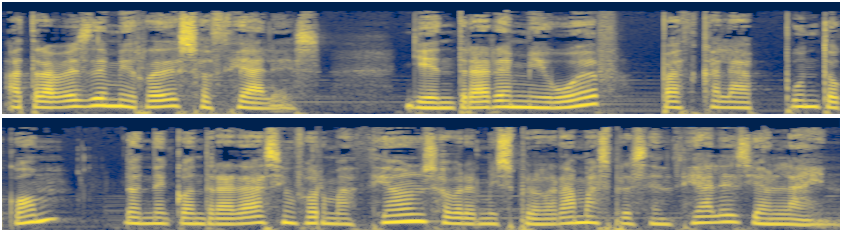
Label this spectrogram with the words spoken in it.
a través de mis redes sociales y entrar en mi web pazcalab.com donde encontrarás información sobre mis programas presenciales y online.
